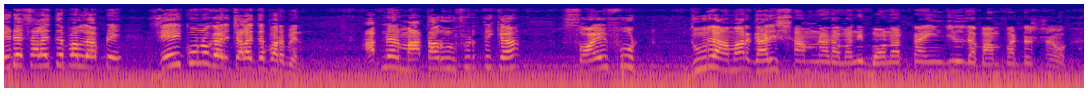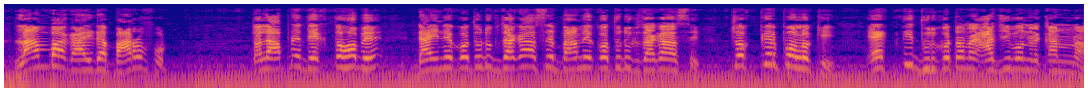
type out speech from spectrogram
এটা চালাইতে পারলে আপনি যে কোনো গাড়ি চালাইতে পারবেন। আপনার মাথার উর্ফের থেকে ছয় ফুট দূরে আমার গাড়ির সামনাটা মানে বনারটা ইঞ্জিলটা বাম্পারটা সহ। লম্বা গাড়িটা বারো ফুট। তাহলে আপনি দেখতে হবে, ডাইনে কতটুক জায়গা আছে, বামে কতটুক জায়গা আছে। চক্কের পলকে একটি দুর্ঘটনায় আজীবনের কান্না।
